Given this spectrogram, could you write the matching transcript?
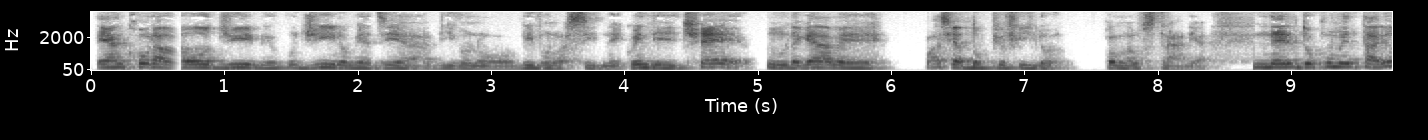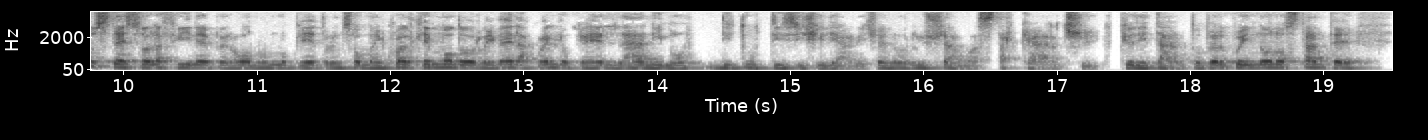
e ancora oggi mio cugino, mia zia vivono, vivono a Sydney, quindi c'è un legame quasi a doppio filo con l'Australia. Nel documentario stesso, alla fine, però, nonno Pietro, insomma, in qualche modo rivela quello che è l'animo di tutti i siciliani, cioè non riusciamo a staccarci più di tanto. Per cui, nonostante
